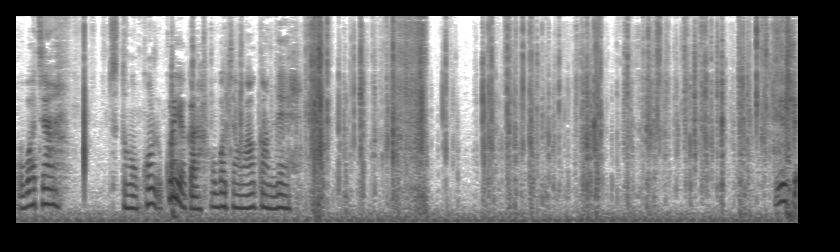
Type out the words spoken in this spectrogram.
おばちゃん。ちょっともうこれこれやからおばちゃんはあかんねよいしょ。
